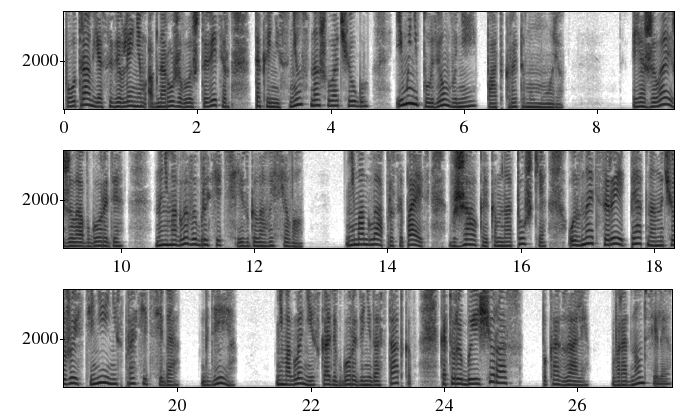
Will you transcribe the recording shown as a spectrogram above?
По утрам я с удивлением обнаруживала, что ветер так и не снес нашу лачугу, и мы не плывем в ней по открытому морю. Я жила и жила в городе, но не могла выбросить из головы село. Не могла, просыпаясь в жалкой комнатушке, узнать сырые пятна на чужой стене и не спросить себя, где я. Не могла не искать в городе недостатков, которые бы еще раз показали. В родном селе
